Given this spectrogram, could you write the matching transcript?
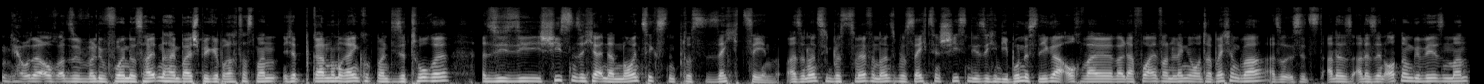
Ja, oder auch, also weil du vorhin das Heidenheim-Beispiel gebracht hast, Mann. Ich habe gerade nochmal reingeguckt, man, diese Tore, also sie, sie schießen sich ja in der 90. plus 16. Also 90 plus 12 und 90 plus 16 schießen die sich in die Bundesliga, auch weil, weil davor einfach eine längere Unterbrechung war. Also ist jetzt alles, alles in Ordnung gewesen, Mann.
